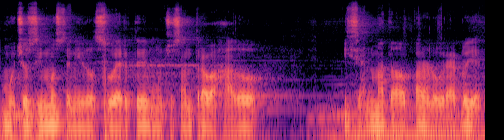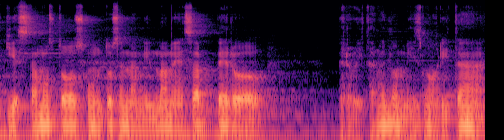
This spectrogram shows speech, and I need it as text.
muchos hemos tenido suerte, muchos han trabajado y se han matado para lograrlo y aquí estamos todos juntos en la misma mesa, pero, pero ahorita no es lo mismo. Ahorita,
